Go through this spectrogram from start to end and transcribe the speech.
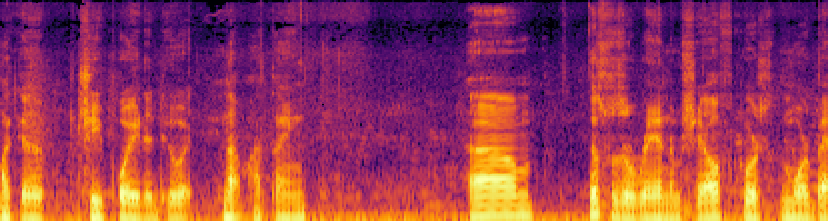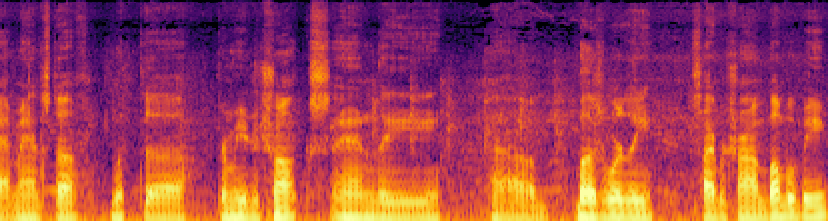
like a cheap way to do it. Not my thing. Um, this was a random shelf. Of course, more Batman stuff with the Bermuda trunks and the uh, buzzworthy Cybertron Bumblebee.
